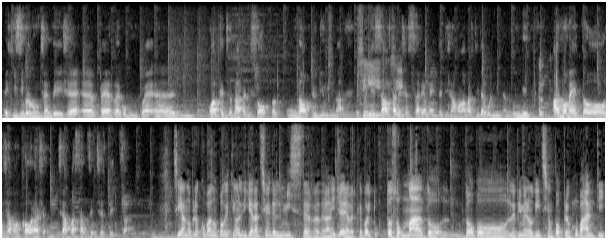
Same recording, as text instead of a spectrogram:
e chi si pronuncia invece eh, per comunque eh, qualche giornata di stop, una o più di una, e sì, quindi salta sì. necessariamente diciamo, la partita col Milan. Quindi al momento diciamo, ancora c'è, c'è abbastanza incertezza. Sì, hanno preoccupato un pochettino le dichiarazioni del mister della Nigeria perché poi tutto sommato, dopo le prime notizie un po' preoccupanti,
